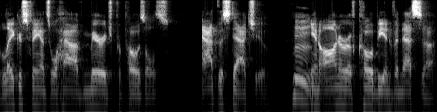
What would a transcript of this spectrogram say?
Lakers fans will have marriage proposals at the statue hmm. in honor of Kobe and Vanessa.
